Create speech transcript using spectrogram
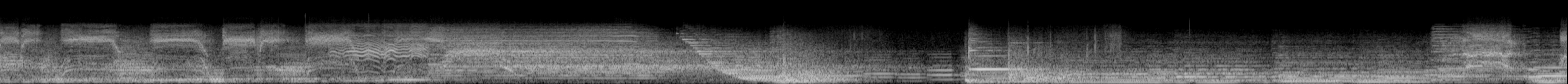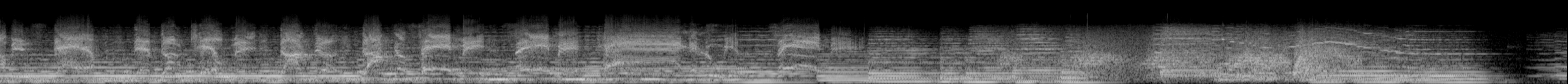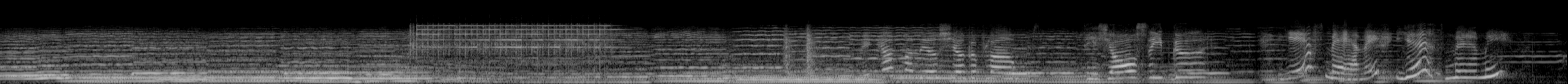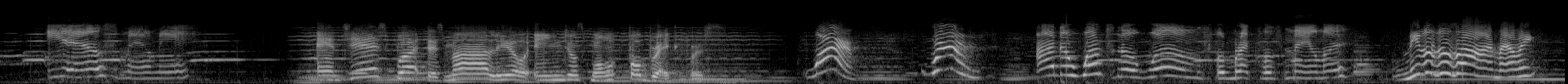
Did y'all sleep good? Yes, Mammy. Yes, Mammy. Yes, Mammy. And just what does my little angels want for breakfast? Worms! Worms! I don't want no worms for breakfast, Mammy. Neither does I, Mammy.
